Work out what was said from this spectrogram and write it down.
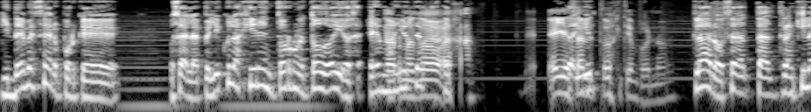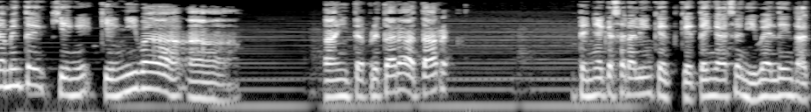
y debe ser porque, o sea, la película gira en torno a todo ello. es más, Ella sale todo el tiempo, ¿no? Claro, o sea, tal, tranquilamente quien, quien iba a, a interpretar a Atar tenía que ser alguien que, que tenga ese nivel de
